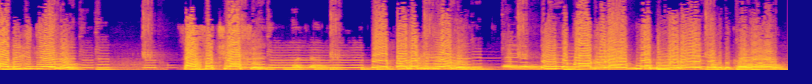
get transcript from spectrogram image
गाड़ी की दिया नहीं सात सौ छियासी। अच्छा। ये पहले की दिया सही ये तो बाद वाला उबिया दू है तो दिखावा हो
